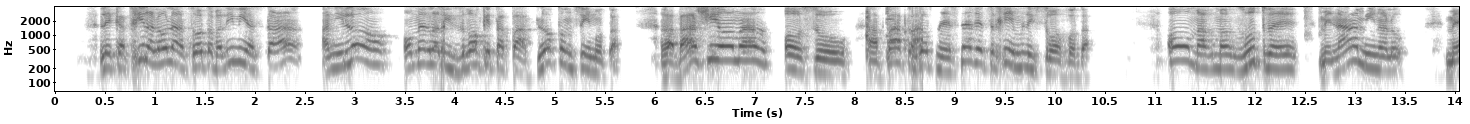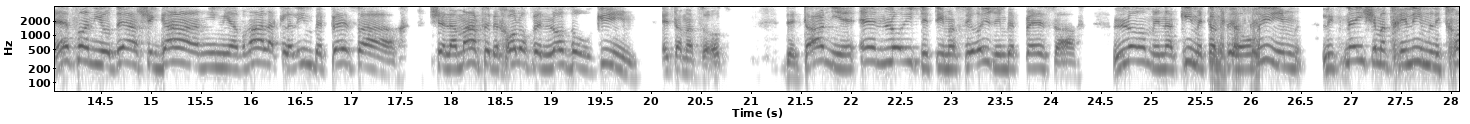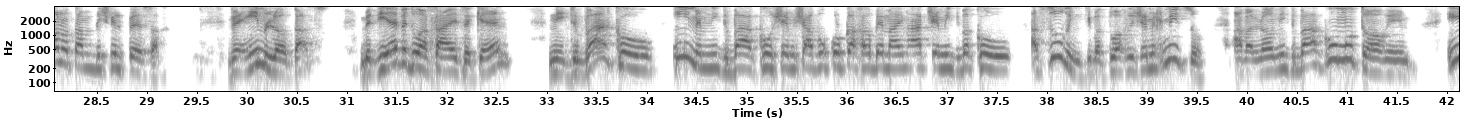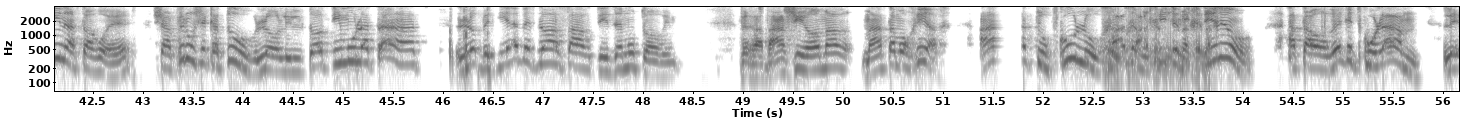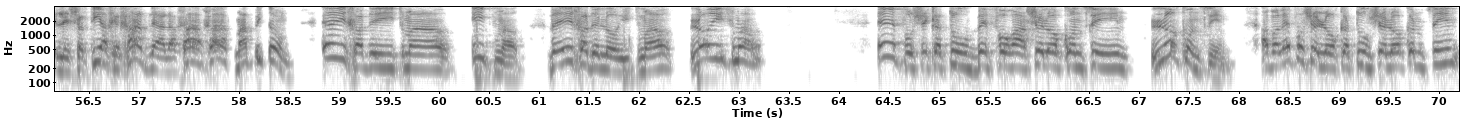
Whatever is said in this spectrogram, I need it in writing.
לכתחילה לא לעשות, אבל אם היא עשתה, אני לא אומר לה לזרוק את הפת, לא קונסים אותה. רב אשי אומר, אוסור, הפת הזאת נאסרת, צריכים לשרוף אותה. או מר זוטרי, מנע אמינא לו. מאיפה אני יודע שגם אם היא עברה על הכללים בפסח של המצה, בכל אופן לא זורקים את המצות? דתניא אין לא איתתים השעורים בפסח, לא מנקים את השעורים לפני שמתחילים לטחון אותם בשביל פסח. ואם לא טס, בדיעבד הוא עשה את זה, כן? נדבקו, אם הם נדבקו שהם שאבו כל כך הרבה מים עד שהם נדבקו, אסורים, כי בטוח לי שהם החמיצו, אבל לא נדבקו מוטורים. הנה אתה רואה שאפילו שכתוב לא ללטות אם הוא לטעת, לא, בדיעבד לא אסרתי את זה מוטורים. ורב אשי אומר, מה אתה מוכיח? אטו כולו חדה מחיתם החדינו? אתה הורג את כולם לשטיח אחד, להלכה אחת, מה פתאום? איכא דאיתמר, איתמר, ואיכא דלא איתמר, לא איתמר. איפה שכתוב בפורש שלא קונצים, לא קונצים. אבל איפה שלא כתוב שלא קונצים,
